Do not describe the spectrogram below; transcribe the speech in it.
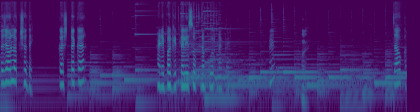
त्याच्यावर लक्ष दे कष्ट कर आणि बघितलेली स्वप्न पूर्ण कर हं? होय. जाऊ का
